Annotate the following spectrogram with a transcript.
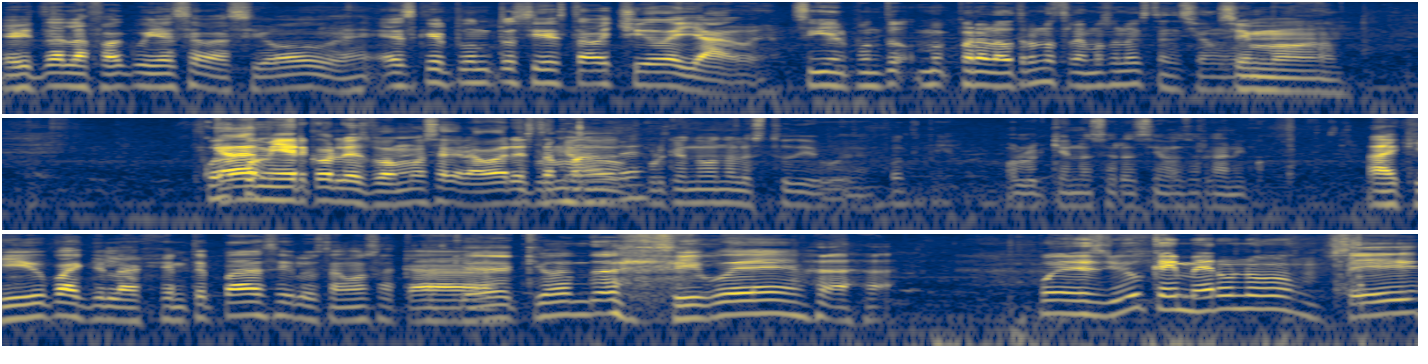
Ahorita la facu ya se vació, güey. Es que el punto sí estaba chido de allá, güey. Sí, el punto. Para la otra nos traemos una extensión, güey. Simón. ¿Cuál- Cada miércoles vamos a grabar esta ¿Por qué, madre. no, ¿Por qué no van al estudio, güey? ¿O lo quieren hacer así más orgánico? Aquí para que la gente pase y lo estamos acá. ¿Qué, ¿Qué onda? Sí, güey. Pues yo digo que mero, ¿no? Sí.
